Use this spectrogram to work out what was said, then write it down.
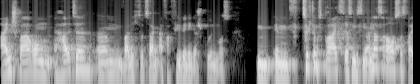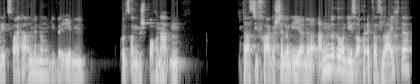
Einsparungen erhalte, ähm, weil ich sozusagen einfach viel weniger sprühen muss. Im Züchtungsbereich sieht das ein bisschen anders aus. Das war die zweite Anwendung, die wir eben kurz angesprochen hatten. Da ist die Fragestellung eher eine andere und die ist auch etwas leichter,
